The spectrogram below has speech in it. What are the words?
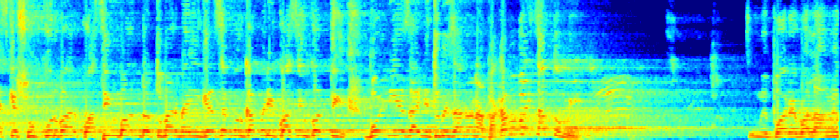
আজকে শুক্রবার কোচিং বন্ধ, তোমার মেয়ে গেছে বুরকাপুরি কোচিং করতে, বই নিয়ে যায়নি, তুমি জানো না? পাকামো পাইছাও তুমি? তুমি পরে বলো, আমি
